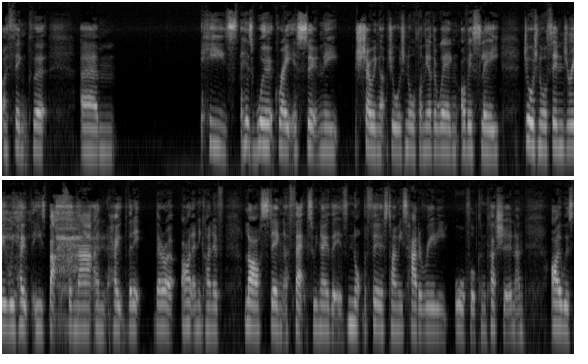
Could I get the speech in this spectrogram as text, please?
I think that um, he's his work rate is certainly showing up George North on the other wing. Obviously, George North's injury. We hope that he's back from that, and hope that it there are, aren't any kind of lasting effects. We know that it's not the first time he's had a really awful concussion, and I was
